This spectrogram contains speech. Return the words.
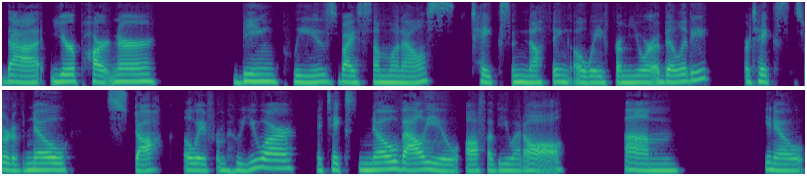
that your partner being pleased by someone else takes nothing away from your ability or takes sort of no stock away from who you are, it takes no value off of you at all. Um, you know,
